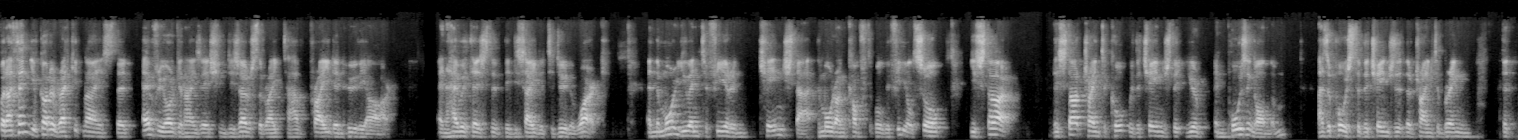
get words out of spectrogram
But I think you've got to recognize that every organization deserves the right to have pride in who they are and how it is that they decided to do the work. And the more you interfere and change that, the more uncomfortable they feel. So you start they start trying to cope with the change that you're imposing on them, as opposed to the change that they're trying to bring that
